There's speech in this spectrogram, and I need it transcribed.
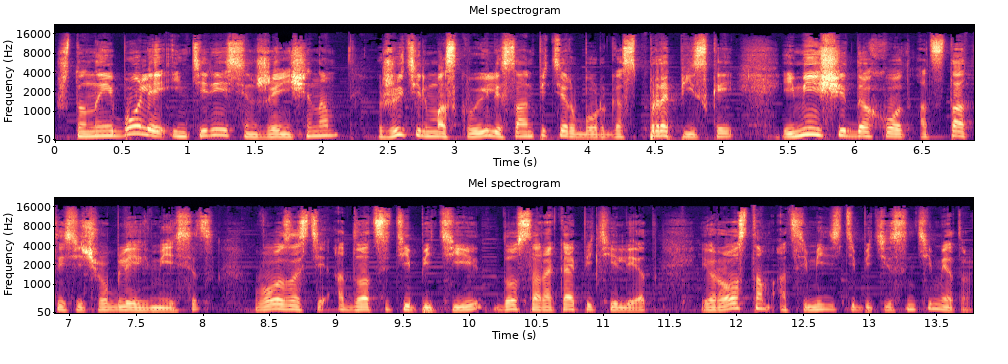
что наиболее интересен женщинам житель Москвы или Санкт-Петербурга с пропиской, имеющий доход от 100 тысяч рублей в месяц, в возрасте от 25 до 45 лет и ростом от 75 сантиметров.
